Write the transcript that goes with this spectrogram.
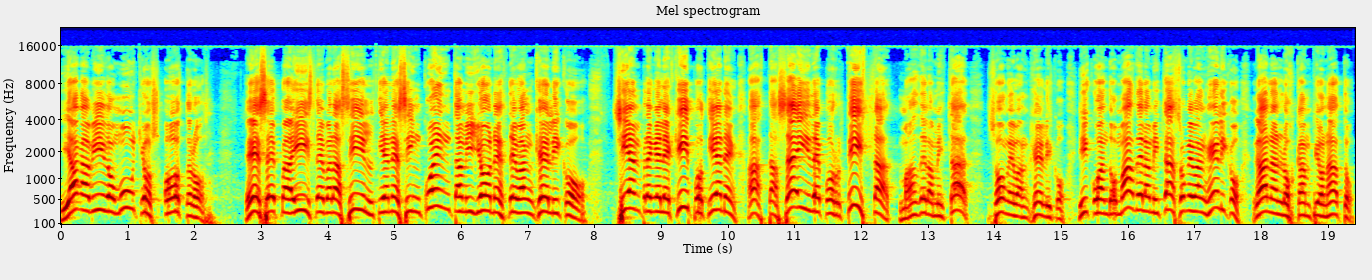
y han habido muchos otros. Ese país de Brasil tiene 50 millones de evangélicos. Siempre en el equipo tienen hasta seis deportistas, más de la mitad son evangélicos. Y cuando más de la mitad son evangélicos, ganan los campeonatos.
